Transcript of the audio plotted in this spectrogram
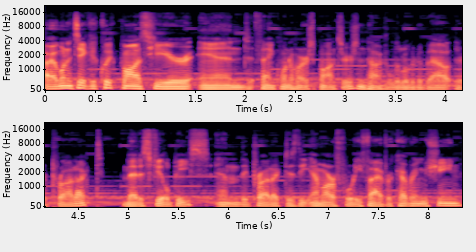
All right, I want to take a quick pause here and thank one of our sponsors and talk a little bit about their product. That is Fieldpiece, and the product is the MR45 recovering machine.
